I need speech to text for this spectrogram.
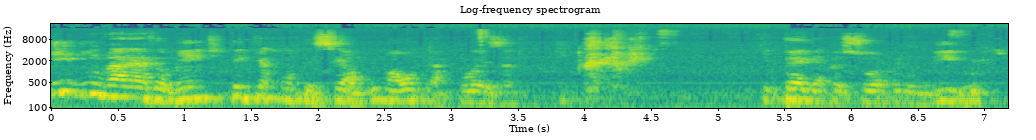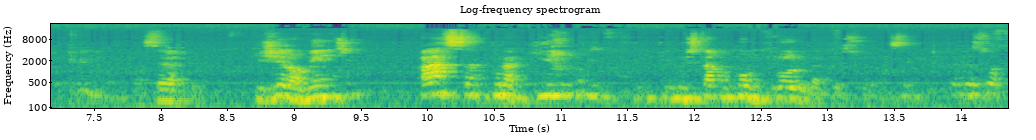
E, invariavelmente, tem que acontecer alguma outra coisa que, que pegue a pessoa pelo umbigo, tá certo? Que geralmente passa por aquilo que, não está no controle da pessoa. A pessoa,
